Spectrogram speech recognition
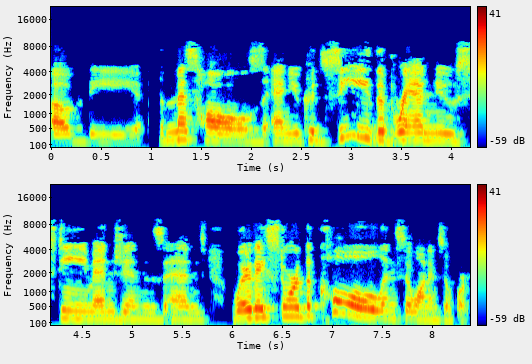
of the, the mess halls and you could see the brand new steam engines and where they stored the coal and so on and so forth.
